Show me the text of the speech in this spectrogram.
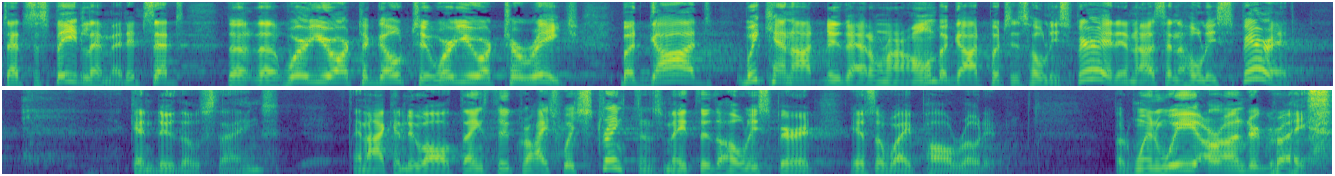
sets the speed limit. It sets the, the, where you are to go to, where you are to reach. But God, we cannot do that on our own, but God puts His Holy Spirit in us, and the Holy Spirit can do those things. And I can do all things through Christ, which strengthens me through the Holy Spirit, is the way Paul wrote it. But when we are under grace,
